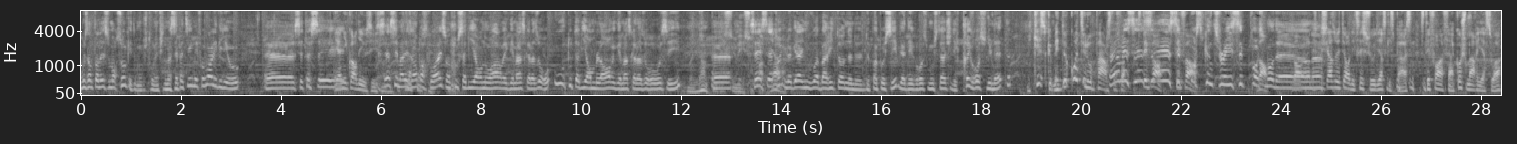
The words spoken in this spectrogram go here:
vous entendez ce morceau qui est, donc, je trouve infiniment sympathique, mais il faut voir les vidéos. Euh, c'est assez... Et Annie Cordy aussi. C'est assez malaisant parfois. Ils sont tous habillés en noir avec des masques à la Zorro, ou tout habillés en blanc avec des masques à la Zorro aussi. Euh, c'est un truc, le gars a une voix baritone de, de pas possible, il a des grosses moustaches et des très grosses lunettes. Mais qu'est-ce que. Mais de quoi tu nous parles, Ah, Stéphane c'est Stéphane, c'est- post-country, c'est post-moderne. bon, chers auditeurs auditrices, je vais vous dire ce qui se passe. Stéphane a fait un cauchemar hier soir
